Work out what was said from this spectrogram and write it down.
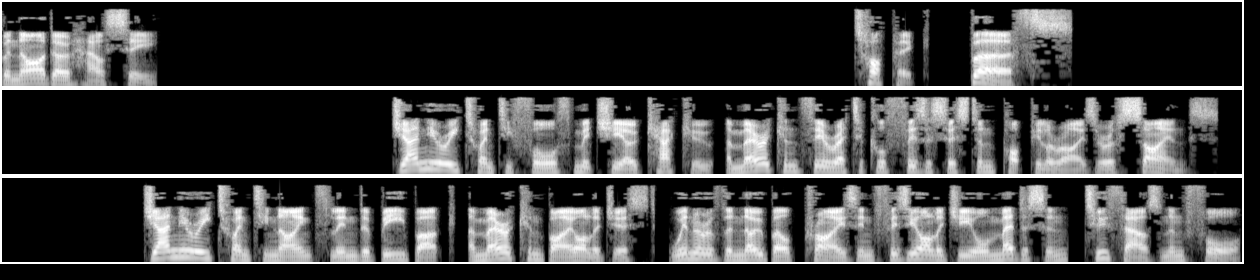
Bernardo Houssay Topic: Births January 24 – Michio Kaku, American theoretical physicist and popularizer of science. January 29 – Linda B. Buck, American biologist, winner of the Nobel Prize in Physiology or Medicine, 2004.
